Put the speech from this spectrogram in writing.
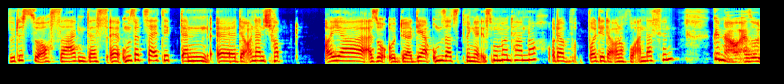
Würdest du auch sagen, dass äh, umsatzseitig dann äh, der Online-Shop euer, also oder der Umsatzbringer ist momentan noch oder wollt ihr da auch noch woanders hin? Genau, also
